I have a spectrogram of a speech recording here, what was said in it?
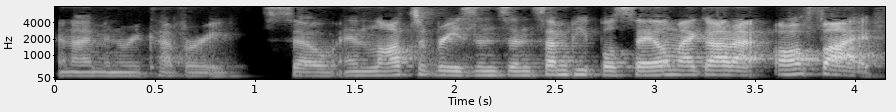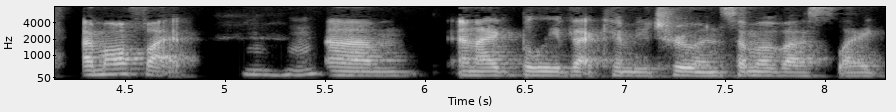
and i'm in recovery. So and lots of reasons. And some people say oh my god I, all five i'm all 5 mm-hmm. um, and i believe that can be true. And some of us like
